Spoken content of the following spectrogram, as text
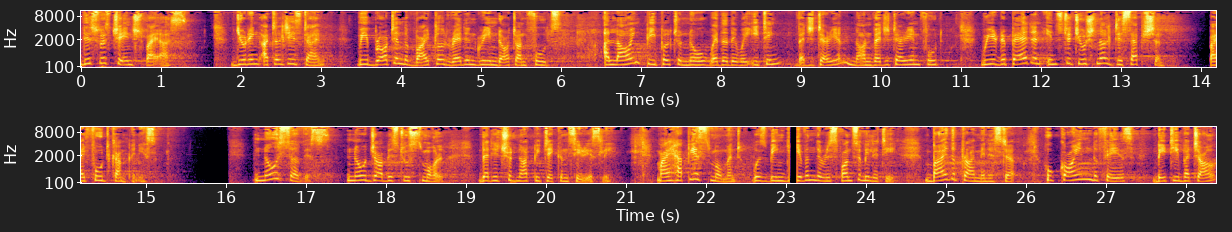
This was changed by us. During Atalji's time, we brought in the vital red and green dot on foods, allowing people to know whether they were eating vegetarian, non vegetarian food. We repaired an institutional deception by food companies. No service, no job is too small that it should not be taken seriously. My happiest moment was being given the responsibility by the Prime Minister who coined the phrase Beti Bachao,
